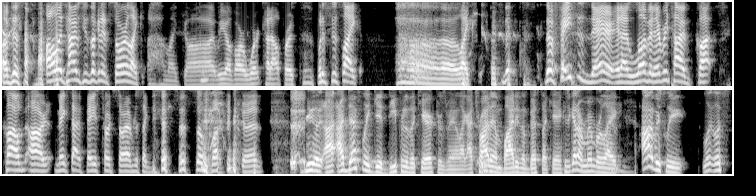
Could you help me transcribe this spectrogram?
Of just all the times he's looking at Sora like, oh my god, we have our work cut out for us. But it's just like, like the, the, face is there, and I love it every time Cloud Cloud uh, makes that face towards Sora. I'm just like, this is so fucking good. Dude, I, I, definitely get deep into the characters, man. Like I try to mm. embody them best I can because you got to remember, like, mm. Obviously. Let, us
